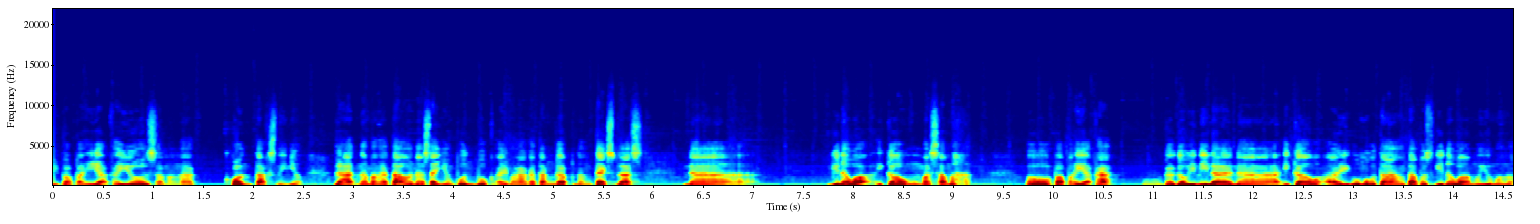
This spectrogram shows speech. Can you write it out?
Ipapahiya kayo sa mga contacts ninyo. Lahat ng mga tao na sa inyong phone book ay makakatanggap ng text blast na ginawa ikawng masama. Oo, papahiya ka. O, gagawin nila na ikaw ay umutang tapos ginawa mo yung mga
